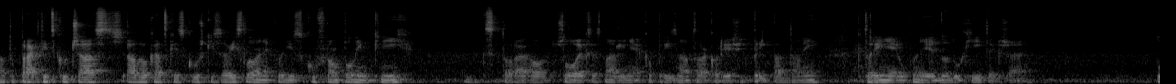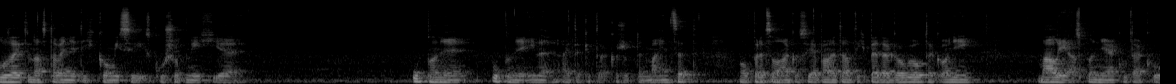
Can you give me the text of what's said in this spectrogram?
na tú praktickú časť advokátskej skúšky sa vyslovene chodí s kufrom plným kníh, z ktorého človek sa snaží nejako na to, ako riešiť prípad daný ktorý nie je úplne jednoduchý, takže plus aj to nastavenie tých komisí skúšobných je úplne, úplne iné, aj takéto akože ten mindset, lebo predsa ako si ja pamätám tých pedagógov, tak oni mali aspoň nejakú takú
